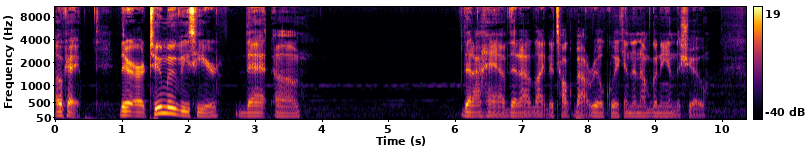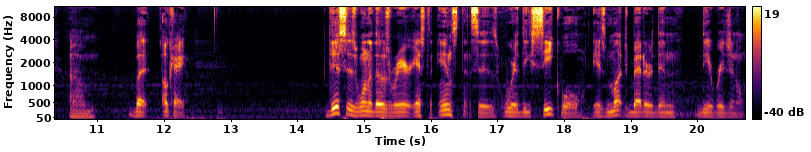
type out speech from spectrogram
Okay, there are two movies here that um, that I have that I'd like to talk about real quick, and then I'm going to end the show. Um, but okay, this is one of those rare inst- instances where the sequel is much better than the original.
